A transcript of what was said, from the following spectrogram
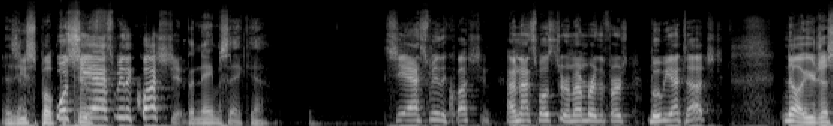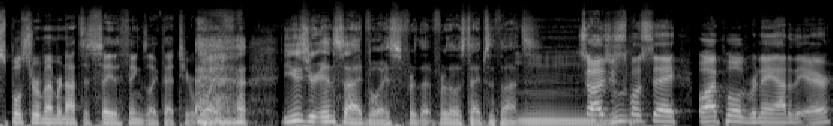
is you spoke. well, she two. asked me the question. the namesake. Yeah. She asked me the question. I'm not supposed to remember the first booby I touched. No, you're just supposed to remember not to say the things like that to your wife. Use your inside voice for the for those types of thoughts. So I was Mm-hmm. just supposed to say, "Oh, I pulled Renee out of the air."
